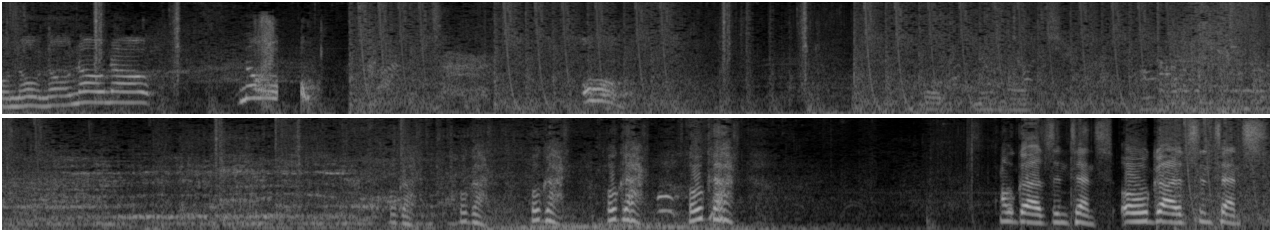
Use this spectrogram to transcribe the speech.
No, no, no, no, no, no. Oh. Oh God, oh God, oh God, oh God, oh God. Oh God, it's intense. Oh God, it's intense.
